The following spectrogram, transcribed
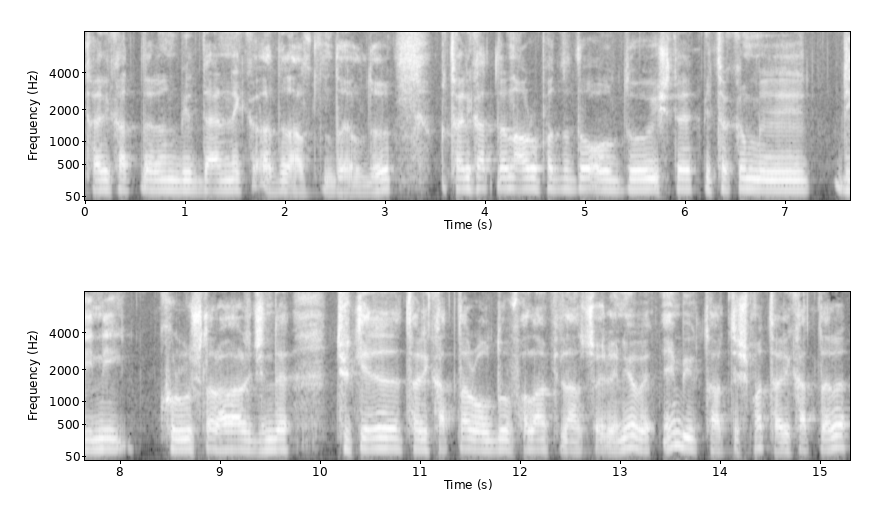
tarikatların bir dernek adı altında olduğu, bu tarikatların Avrupa'da da olduğu işte bir takım e, dini kuruluşlar haricinde Türkiye'de de tarikatlar olduğu falan filan söyleniyor ve en büyük tartışma tarikatları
